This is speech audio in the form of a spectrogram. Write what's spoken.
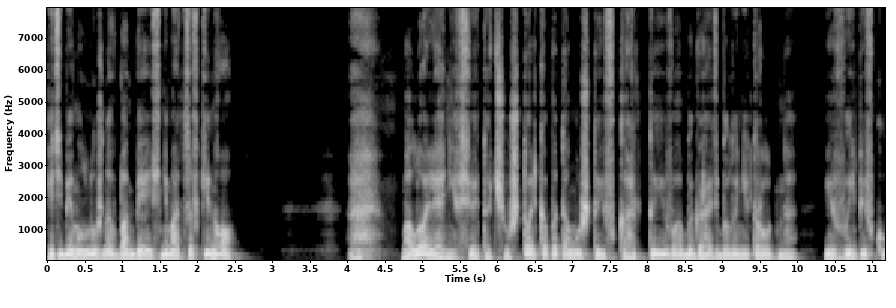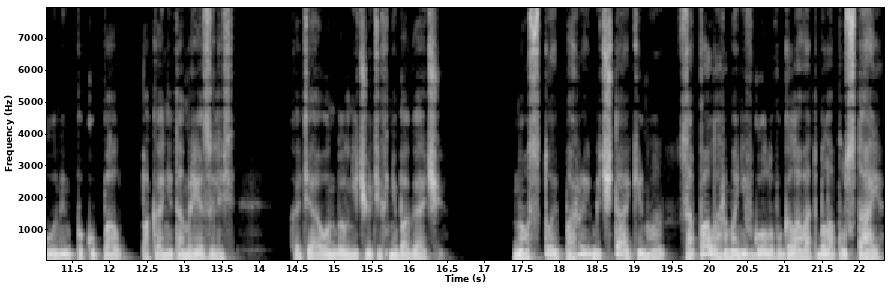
и тебе, мол, нужно в Бомбее сниматься в кино». Ах, мало ли они все это чушь, только потому, что и в карты его обыграть было нетрудно, и выпивку он им покупал, пока они там резались, хотя он был ничуть их не богаче. Но с той поры мечта о кино запала Романи в голову, голова-то была пустая.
